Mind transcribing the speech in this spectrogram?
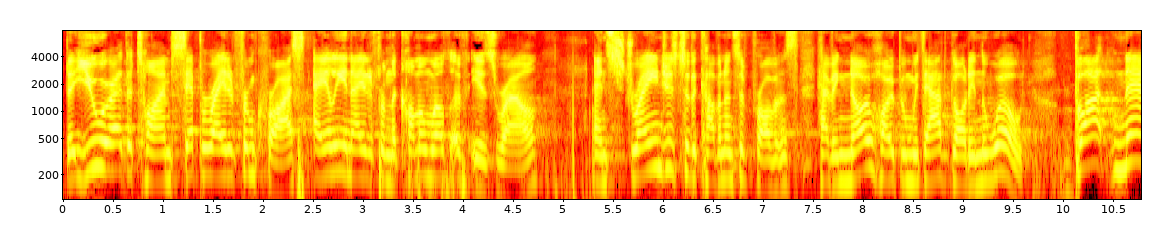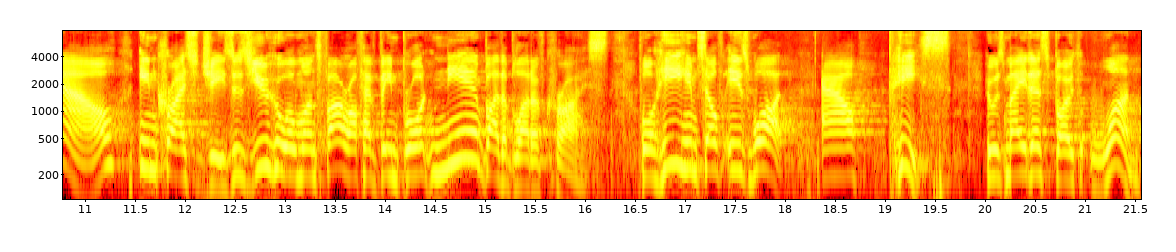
that you were at the time separated from Christ, alienated from the commonwealth of Israel and strangers to the covenants of promise, having no hope and without God in the world. But now, in Christ Jesus, you who were once far off have been brought near by the blood of Christ. For he himself is what? Our peace who has made us both one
